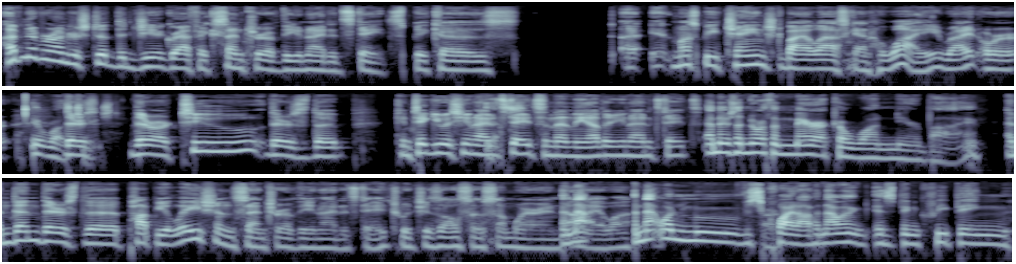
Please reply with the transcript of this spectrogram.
I've never understood the geographic center of the United States because uh, it must be changed by Alaska and Hawaii, right? Or It was there's changed. there are two. There's the contiguous United Yes. States and then the other United States, And there's a North America one nearby, and then there's the population center of the United States, which is also somewhere in and that Iowa. and that one moves quite often. That one has been creeping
